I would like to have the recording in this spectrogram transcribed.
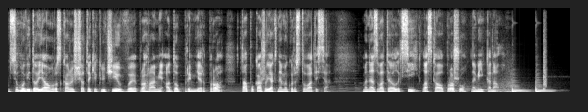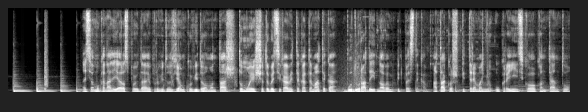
У цьому відео я вам розкажу, що таке ключі в програмі Adobe Premiere Pro та покажу, як ними користуватися. Мене звати Олексій, ласкаво прошу на мій канал. На цьому каналі я розповідаю про відеозйомку, відеомонтаж, тому якщо тебе цікавить така тематика, буду радий новим підписникам, а також підтриманню українського контенту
